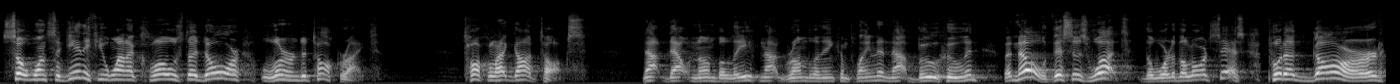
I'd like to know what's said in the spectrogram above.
So, once again, if you want to close the door, learn to talk right. Talk like God talks. Not doubting unbelief, not grumbling and complaining, not boo hooing. But no, this is what the word of the Lord says put a guard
